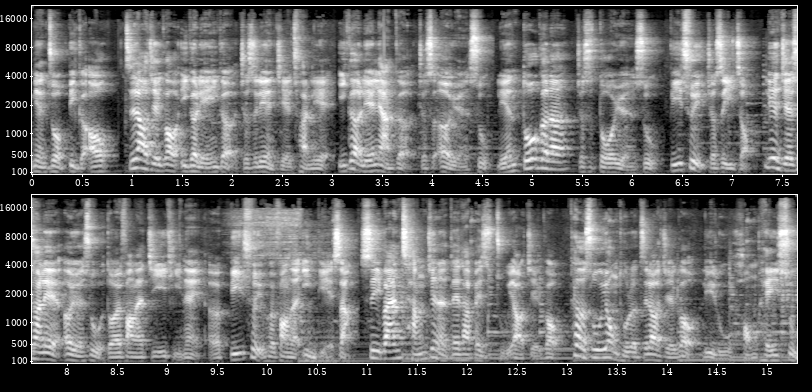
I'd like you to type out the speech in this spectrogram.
念作 Big O，资料结构一个连一个就是链接串列，一个连两个就是二元素，连多个呢就是多元素。B tree 就是一种链接串列，二元素都会放在记忆体内，而 B tree 会放在硬碟上，是一般常见的 database 主要结构。特殊用途的资料结构，例如红黑数，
